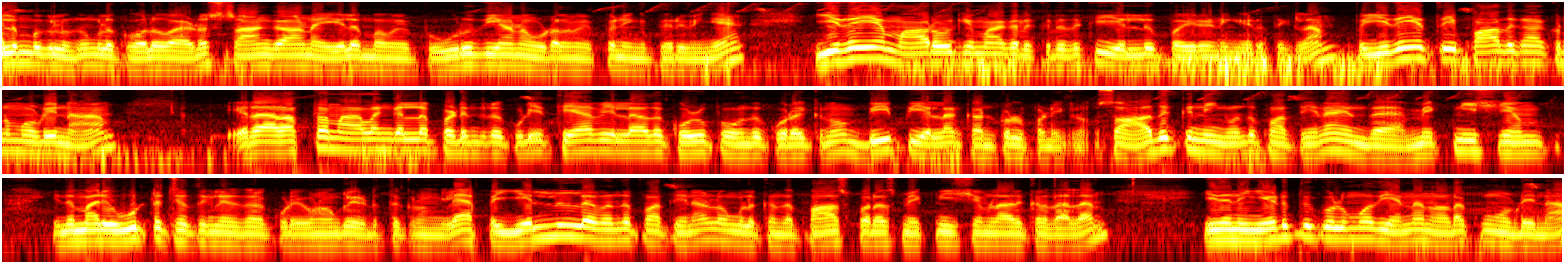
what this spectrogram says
எலும்புகள் வந்து உங்களுக்கு வலுவாயிடும். ஸ்ட்ராங்கான எலும்பு அமைப்பு உறுதியான உடல் அமைப்பை நீங்கள் பெறுவீங்க. இதயம் ஆரோக்கியமாக இருக்கிறதுக்கு எள்ளு பயிரை நீங்கள் எடுத்துக்கலாம். இப்போ இதயத்தை பாதுகாக்கணும் அப்படின்னா ரத்த நாளங்களில் படிந்திருக்கக்கூடிய தேவையில்லாத கொழுப்பை வந்து குறைக்கணும் பிபி எல்லாம் கண்ட்ரோல் பண்ணிக்கணும். ஸோ அதுக்கு நீங்கள் வந்து பார்த்தீங்கன்னா இந்த மெக்னீஷியம் இந்த மாதிரி ஊட்டச்சத்துக்கள் இருக்கக்கூடிய உணவுகளை எடுத்துக்கணும் இல்லையா? இப்போ எள்ளில் வந்து பார்த்தீங்கன்னா உங்களுக்கு அந்த பாஸ்பரஸ் மெக்னீஷியம்லாம் இருக்கிறதால இதை நீங்கள் எடுத்துக்கொள்ளும் போது என்ன நடக்கும் அப்படின்னா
